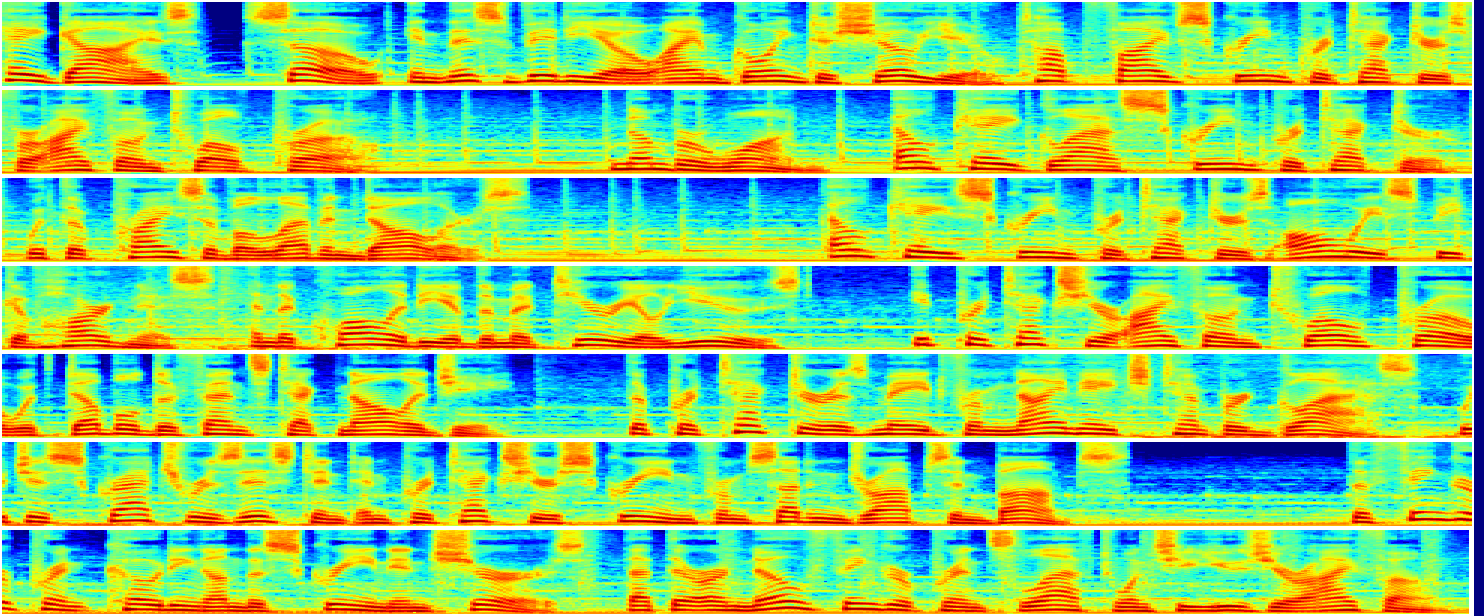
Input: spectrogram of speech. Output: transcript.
Hey guys, so, in this video I am going to show you top 5 screen protectors for iPhone 12 Pro. Number 1. LK Glass Screen Protector, with the price of $11. LK's screen protectors always speak of hardness, and the quality of the material used. It protects your iPhone 12 Pro with double defense technology. The protector is made from 9H tempered glass, which is scratch resistant and protects your screen from sudden drops and bumps. The fingerprint coating on the screen ensures that there are no fingerprints left once you use your iPhone.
